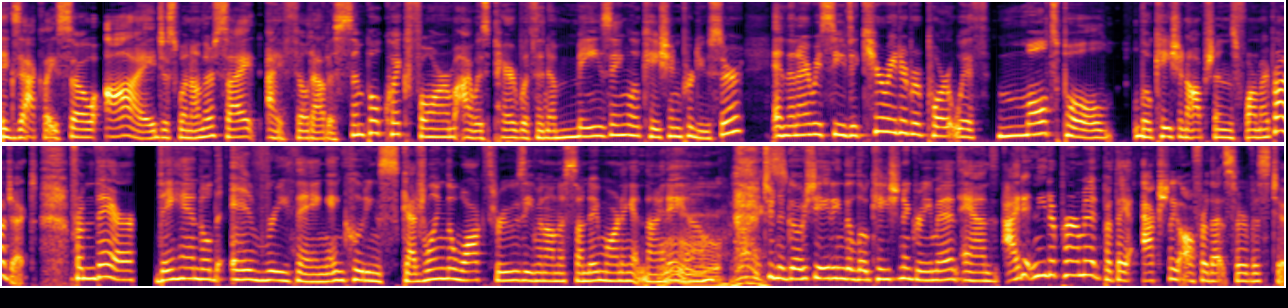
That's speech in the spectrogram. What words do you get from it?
Exactly. So I just went on their site. I filled out a simple, quick form. I was paired with an amazing location producer. And then I received a curated report with multiple location options for my project. From there, they handled everything, including scheduling the walkthroughs, even on a Sunday morning at 9 a.m., nice. to negotiating the location agreement. And I didn't need a permit, but they actually offer that service too.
